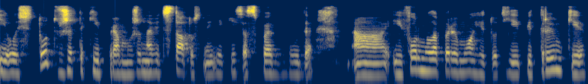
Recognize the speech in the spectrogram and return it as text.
І ось тут вже такий, прям може навіть статусний якийсь аспект буде. А, і формула перемоги тут є підтримки.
